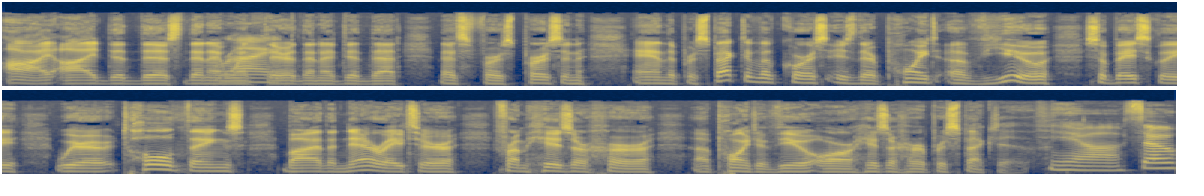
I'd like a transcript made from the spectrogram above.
I. I did this, then I right. went there, then I did that. That's first person. And the perspective, of course, is their point of view. So basically, we're told things by the narrator from his or her uh, point of view or his or her perspective. Yeah. So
